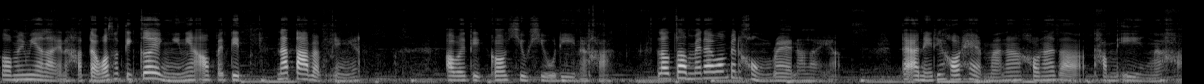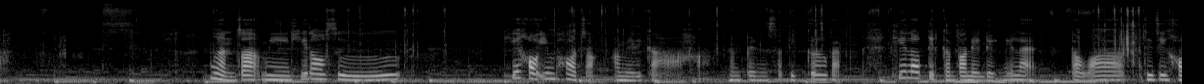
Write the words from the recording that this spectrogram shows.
ก็ไม่มีอะไรนะคะ แต่ว่าสติกเกอร์อย่างนี้เนี่ยเอาไปติดหน้าตาแบบอย่างเงี้ย เอาไปติดก็คิวๆดีนะคะ เราจำไม่ได้ว่าเป็นของแบรนด์อะไรอะแต่อันนี้ที่เขาแถมมาน่าเขาน่าจะทำเองนะคะ เหมือนจะมีที่เราซื้อที่เขาอิมพอร์ตจากอเมริกาค่ะ มันเป็นสติกเกอร์แบบที่เราติดกันตอนเด็กๆนี่แหละ แต่ว่าจริงๆเขา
